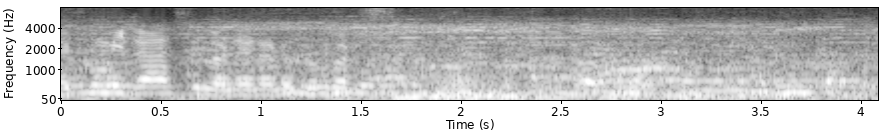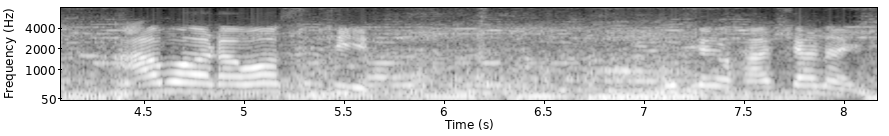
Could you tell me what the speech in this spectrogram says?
এই কুমিরটা আসছিল না এটা নতুন করছে আবহাওয়াটা অস্থির মুখের হাসা নাই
